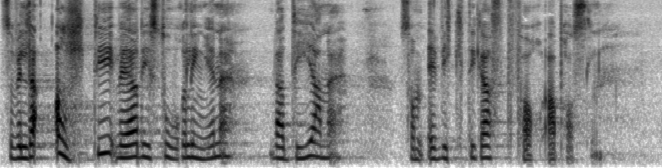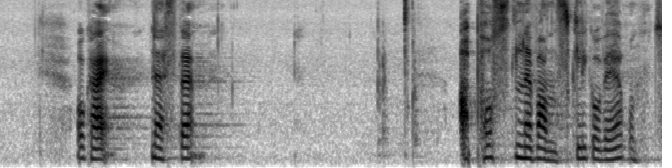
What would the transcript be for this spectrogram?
så vil det alltid være de store linjene, verdiene, som er viktigst for apostelen. Ok, neste. Apostelen er vanskelig å være rundt.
